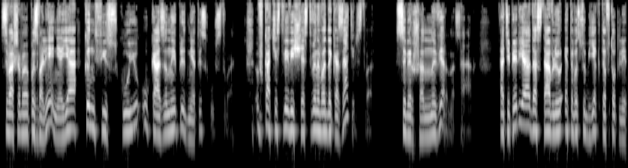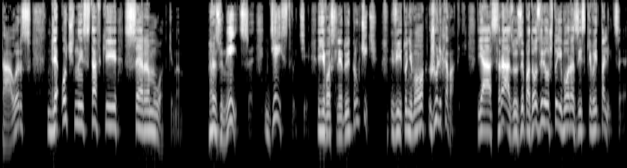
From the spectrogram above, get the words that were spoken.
С вашего позволения я конфискую указанный предмет искусства. В качестве вещественного доказательства? Совершенно верно, сэр. А теперь я доставлю этого субъекта в Тотли Тауэрс для очной ставки с сэром Уоткином. Разумеется, действуйте. Его следует проучить. Вид у него жуликоватый. Я сразу заподозрил, что его разыскивает полиция.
